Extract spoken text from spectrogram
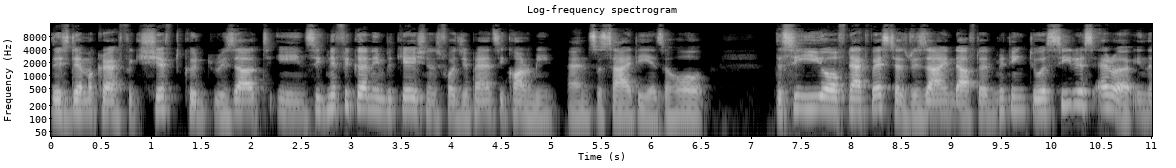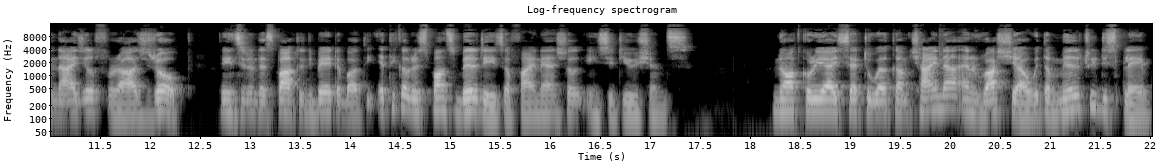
This demographic shift could result in significant implications for Japan's economy and society as a whole. The CEO of NatWest has resigned after admitting to a serious error in the Nigel Farage row. The incident has sparked a debate about the ethical responsibilities of financial institutions. North Korea is set to welcome China and Russia with a military display,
